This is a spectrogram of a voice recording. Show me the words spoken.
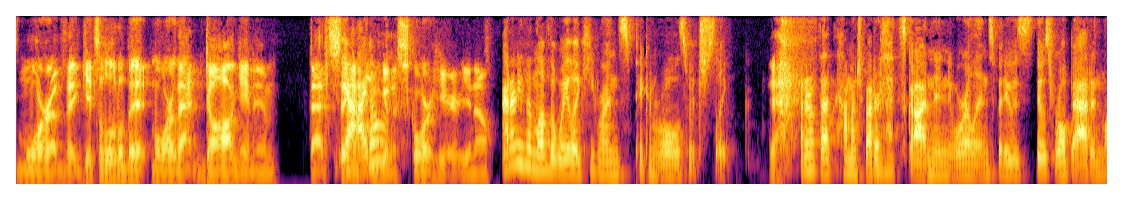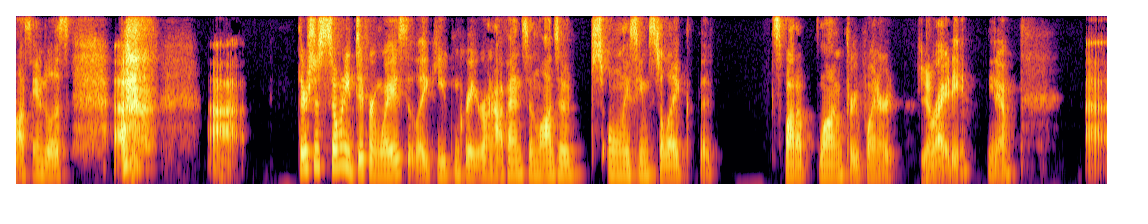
more of the gets a little bit more of that dog in him that's saying Yeah, I I'm don't- going to score here. You know? I don't even love the way like he runs pick and rolls, which like Yeah. I don't know if that how much better that's gotten in New Orleans, but it was it was real bad in Los Angeles. Uh, uh, there's just so many different ways that like you can create your own offense, and Lonzo just only seems to like the spot up long three pointer Yep. variety, you know. Uh,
